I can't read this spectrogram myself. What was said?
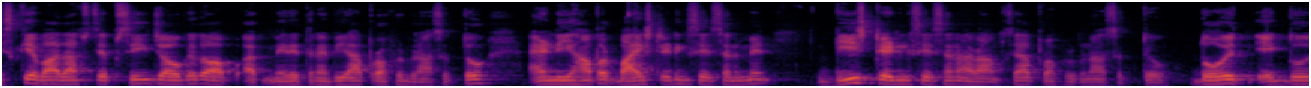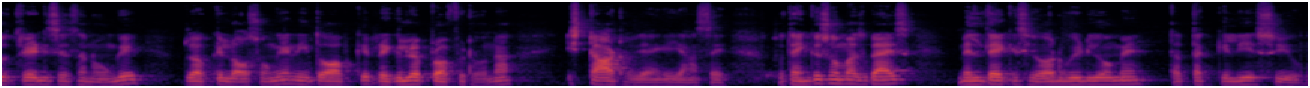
इसके बाद आप जब सीख जाओगे तो आप, आप मेरे तरह भी आप प्रॉफिट बना सकते हो एंड यहाँ पर बाईस ट्रेडिंग सेशन में बीस ट्रेडिंग सेशन आराम से आप प्रॉफिट बना सकते हो। दो एक दो ट्रेडिंग सेशन होंगे जो आपके लॉस होंगे नहीं तो आपके रेगुलर प्रॉफिट होना स्टार्ट हो जाएँगे यहाँ से। So thank you so much guys मिलते हैं किसी और वीडियो में तब तक के लिए सी यू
